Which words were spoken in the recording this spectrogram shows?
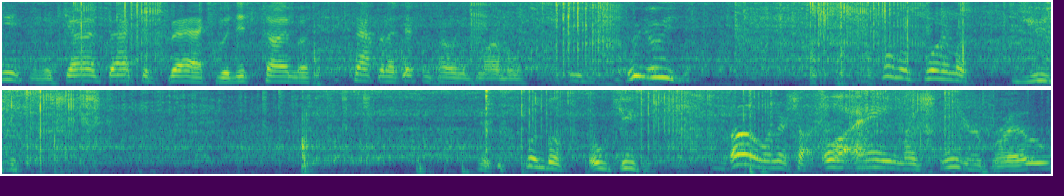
Jesus, it got back to back, but this time uh, snapping a different pony's marbles. Jesus. Oy, oy. Full of slammer. Jesus. Splinbo. Oh, Jesus. Oh, another shot. Oh, hey, my finger, bro.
